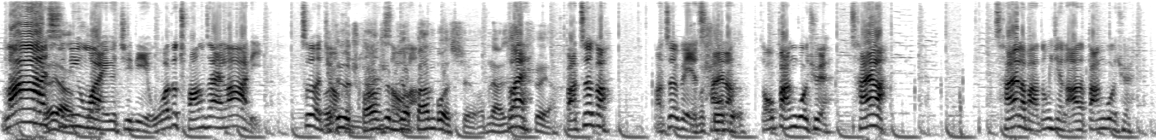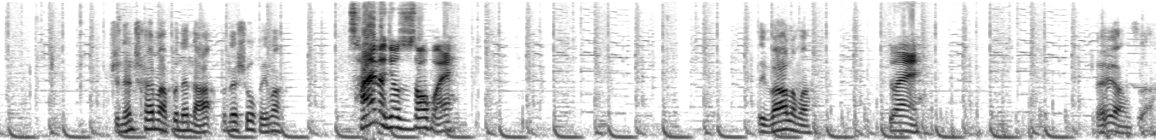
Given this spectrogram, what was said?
那是另外一个基地，我的床在那里。这就这个床是不是要搬过去？我们俩一起睡啊！把这个，把这个也拆了，都搬过去，拆了，拆了，把东西拿了搬过去。只能拆吗？不能拿，不能收回吗？拆了就是收回。得挖了吗？对。这样子啊？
